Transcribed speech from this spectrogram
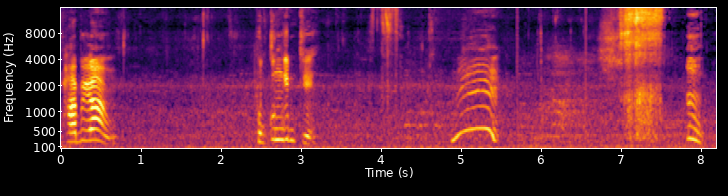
밥이랑 볶음 김치. 음! 음!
